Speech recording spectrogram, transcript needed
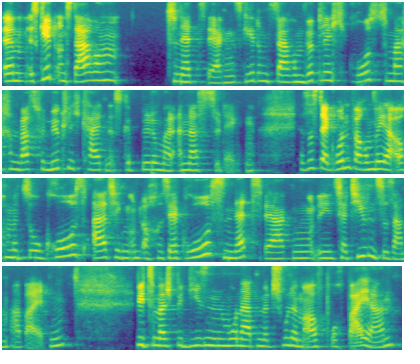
Ähm, es geht uns darum, zu netzwerken. Es geht uns darum, wirklich groß zu machen, was für Möglichkeiten es gibt, Bildung mal anders zu denken. Das ist der Grund, warum wir ja auch mit so großartigen und auch sehr großen Netzwerken und Initiativen zusammenarbeiten, wie zum Beispiel diesen Monat mit Schule im Aufbruch Bayern.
